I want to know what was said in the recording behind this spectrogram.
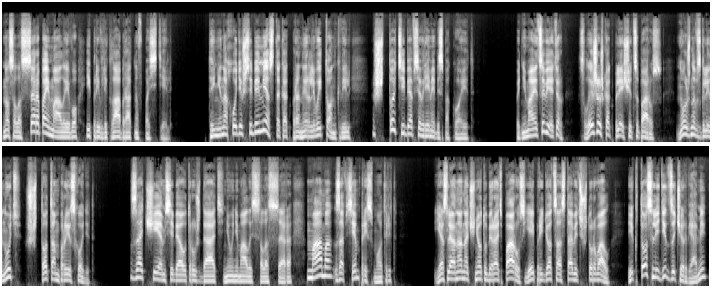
но Салассера поймала его и привлекла обратно в постель. Ты не находишь себе места, как пронырливый Тонквиль. Что тебя все время беспокоит?» «Поднимается ветер. Слышишь, как плещется парус? Нужно взглянуть, что там происходит». «Зачем себя утруждать?» — не унималась Салассера. «Мама за всем присмотрит». «Если она начнет убирать парус, ей придется оставить штурвал. И кто следит за червями?»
